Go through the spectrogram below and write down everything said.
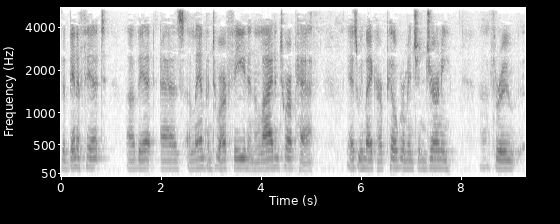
the benefit of it as a lamp unto our feet and a light unto our path as we make our pilgrimage and journey uh, through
